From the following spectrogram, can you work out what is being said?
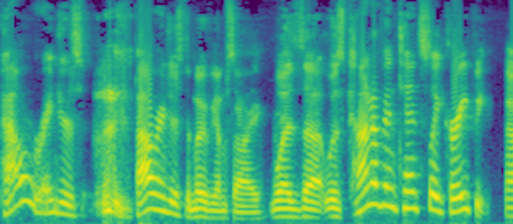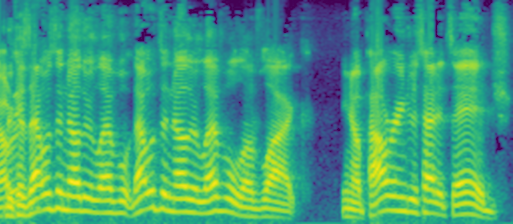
Power Rangers, Power Rangers, the movie. I'm sorry, was uh, was kind of intensely creepy Power because that was another level. That was another level of like you know, Power Rangers had its edge,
